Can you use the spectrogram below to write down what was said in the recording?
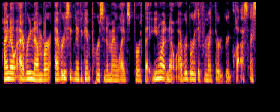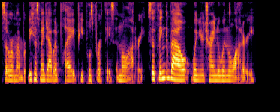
I know every number, every significant person in my life's birthday. You know what? No, every birthday from my third grade class, I still remember because my dad would play people's birthdays in the lottery. So think about when you're trying to win the lottery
